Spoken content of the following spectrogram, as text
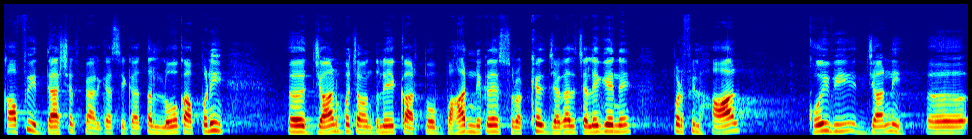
ਕਾਫੀ ਦਹਿਸ਼ਤ ਫੈਲ ਗਿਆ ਸੀਗਾ। ਤਾਂ ਲੋਕ ਆਪਣੀ ਜਾਨ ਬਚਾਉਣ ਦੇ ਲਈ ਘਰ ਤੋਂ ਬਾਹਰ ਨਿਕਲੇ, ਸੁਰੱਖਿਅਤ ਜਗ੍ਹਾ ਤੇ ਚਲੇ ਗਏ ਨੇ। ਪਰ ਫਿਲਹਾਲ ਕੋਈ ਵੀ ਜਾਨੀ ਅ,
